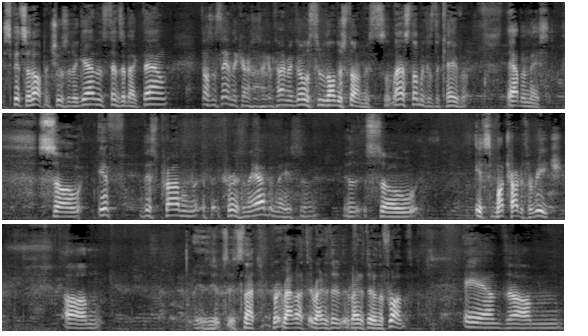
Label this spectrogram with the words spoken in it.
spits it up and chews it again and sends it back down. It doesn't stay in the carcass the second time, it goes through the other stomachs. So the last stomach is the keva, the abomasum. So if this problem occurs in the abomasum, so it's much harder to reach. Um, it's, it's, not right out there, right, out there, right out there in the front. And um,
